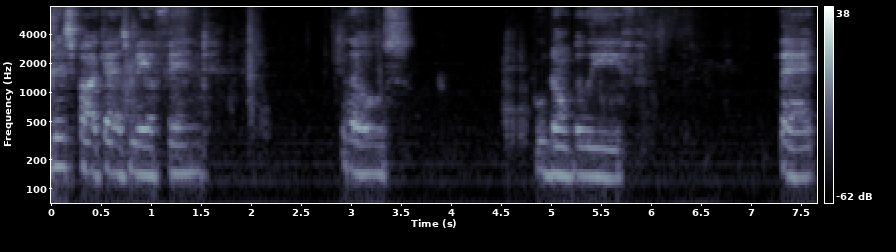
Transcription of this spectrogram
this podcast may offend those who don't believe that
